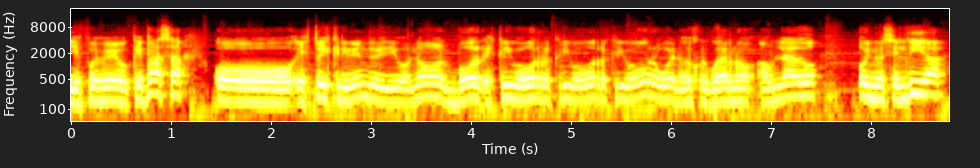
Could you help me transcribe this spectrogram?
Y después veo qué pasa, o estoy escribiendo y digo, no, borro, escribo, borro, escribo, borro, escribo, borro, bueno, dejo el cuaderno a un lado, hoy no es el día,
